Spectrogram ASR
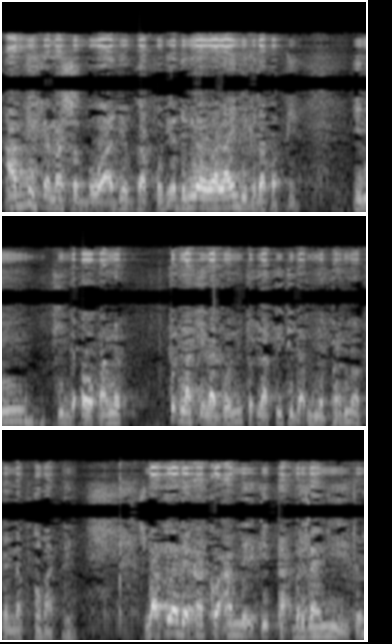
habiskan masa buah dia, berapa dia. Dengan orang lain di kedai kopi. Ini tidak, oh panggil Tok lelaki lagu ni, tok lelaki tidak punya kena nafkah batin. Sebab tu ada kakak ambil kitab berzanji tu.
